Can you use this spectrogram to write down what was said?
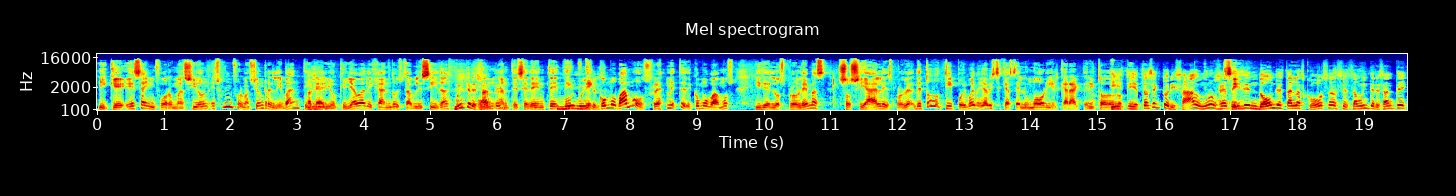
y que esa información es una información relevante, Hilario, que ya va dejando establecida un antecedente de, cómo vamos, realmente de cómo vamos y de los problemas sociales, de todo tipo. Y bueno, ya viste que hasta el humor y el carácter y todo. Y, y está sectorizado, ¿no? O sea, te dicen dónde están las cosas, está muy interesante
